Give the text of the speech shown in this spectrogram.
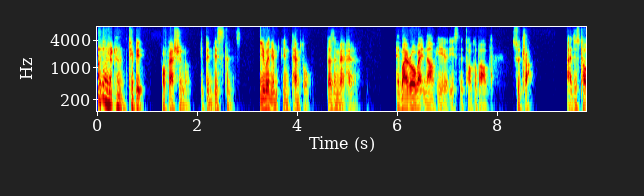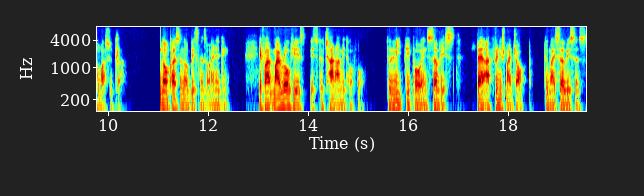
keep it professional, keep it distance, even in, in tempo, doesn't matter. And my role right now here is to talk about sutra. I just talk about sutra, no personal business or anything. If I, my role here is, is to chant Amitabha, to lead people in service, then I finish my job, do my services,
